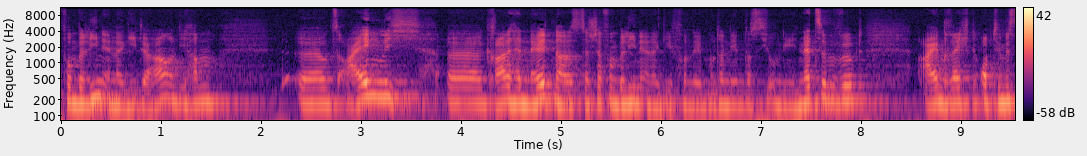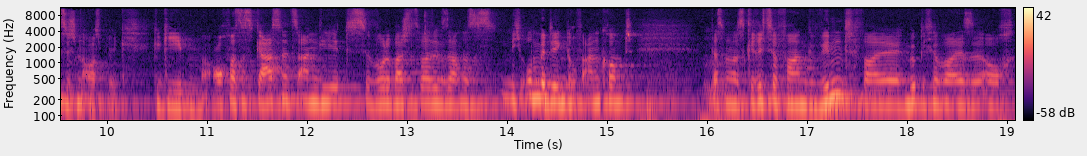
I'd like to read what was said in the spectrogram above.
von Berlin Energie da, und die haben äh, uns eigentlich, äh, gerade Herr Neltner, das ist der Chef von Berlin Energie, von dem Unternehmen, das sich um die Netze bewirbt, einen recht optimistischen Ausblick gegeben. Auch was das Gasnetz angeht, wurde beispielsweise gesagt, dass es nicht unbedingt darauf ankommt, dass man das Gerichtsverfahren gewinnt, weil möglicherweise auch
